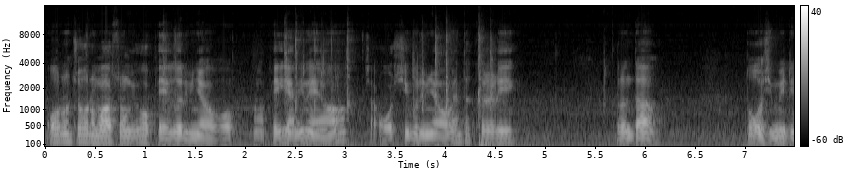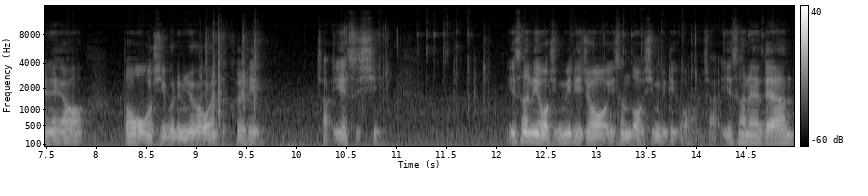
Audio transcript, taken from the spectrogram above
오른쪽으로 마우스 옮기고 100을 입력하고, 아, 100이 아니네요. 자, 50을 입력하고 엔터 클릭. 그런 다음, 또 50mm네요. 또 50을 입력하고 엔터 클릭. 자, ESC. 이 선이 50mm죠. 이 선도 50mm고. 자, 이 선에 대한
